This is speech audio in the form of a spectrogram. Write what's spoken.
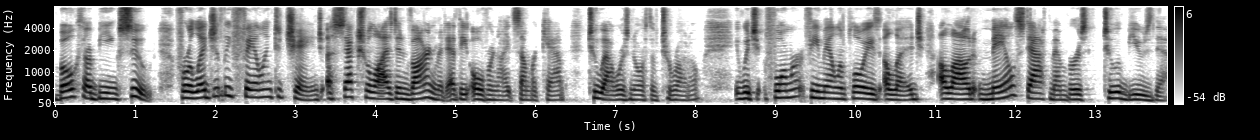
both are being sued for allegedly failing to change a sexualized environment at the overnight summer camp two hours north of Toronto, in which former female employees allege allowed male staff members to abuse them.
